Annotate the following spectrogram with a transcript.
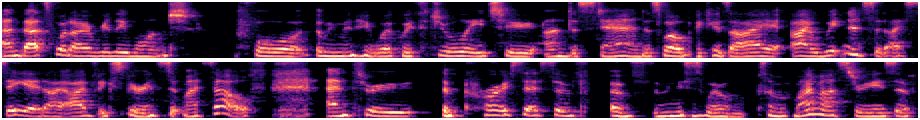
And that's what I really want for the women who work with Julie to understand as well, because I I witness it, I see it, I, have experienced it myself, and through the process of of I mean, this is where some of my mastery is of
